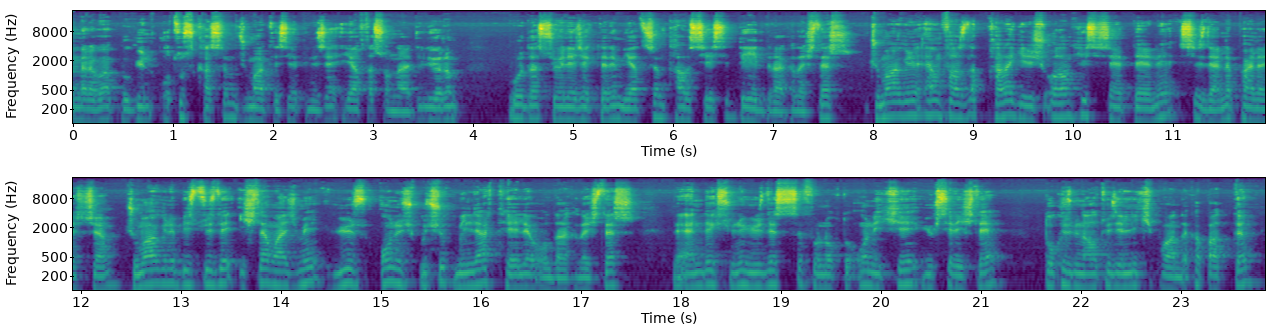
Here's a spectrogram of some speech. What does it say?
merhaba. Bugün 30 Kasım Cumartesi. Hepinize iyi hafta sonları diliyorum. Burada söyleyeceklerim yatırım tavsiyesi değildir arkadaşlar. Cuma günü en fazla para girişi olan hisse senetlerini sizlerle paylaşacağım. Cuma günü BIST işlem hacmi 113,5 milyar TL oldu arkadaşlar. Ve endeks günü %0.12 yükselişle 9652 puanda kapattı.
